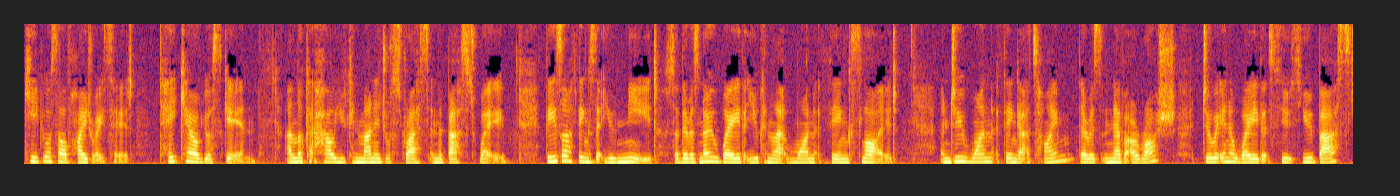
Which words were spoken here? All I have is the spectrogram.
keep yourself hydrated, take care of your skin and look at how you can manage your stress in the best way. These are things that you need, so there is no way that you can let one thing slide. And do one thing at a time. There is never a rush. Do it in a way that suits you best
